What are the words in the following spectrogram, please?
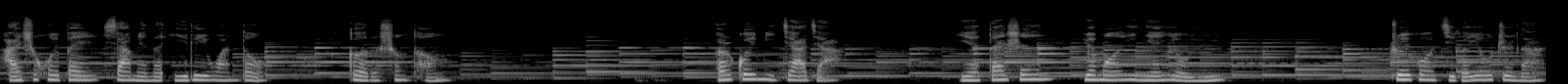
还是会被下面的一粒豌豆硌得生疼。而闺蜜佳佳也单身约莫一年有余，追过几个优质男，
